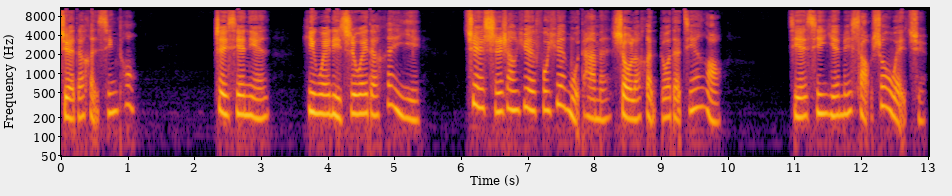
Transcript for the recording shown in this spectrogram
觉得很心痛。这些年，因为李志威的恨意，确实让岳父岳母他们受了很多的煎熬，杰心也没少受委屈。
